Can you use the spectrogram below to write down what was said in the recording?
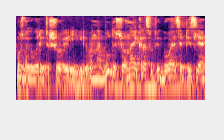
можна говорити, що і вона буде, що вона якраз от відбувається після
